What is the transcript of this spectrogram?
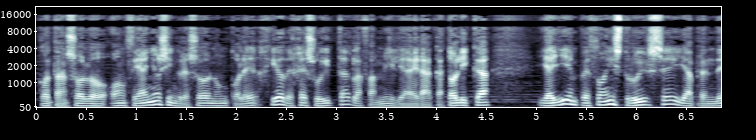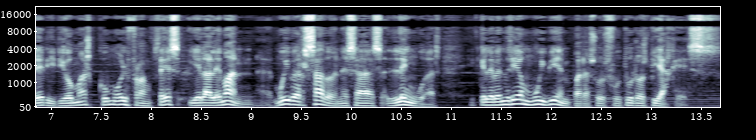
Con tan solo 11 años ingresó en un colegio de jesuitas, la familia era católica, y allí empezó a instruirse y a aprender idiomas como el francés y el alemán, muy versado en esas lenguas y que le vendrían muy bien para sus futuros viajes.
